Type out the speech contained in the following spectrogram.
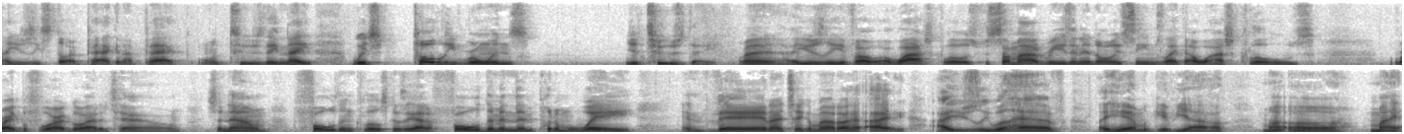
I usually start packing. I pack on Tuesday night, which totally ruins your Tuesday, right? I usually, if I, I, wash clothes, for some odd reason, it always seems like I wash clothes right before I go out of town. So now I'm folding clothes because I got to fold them and then put them away, and then I take them out. I, I, I usually will have like here. I'm gonna give y'all my uh my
